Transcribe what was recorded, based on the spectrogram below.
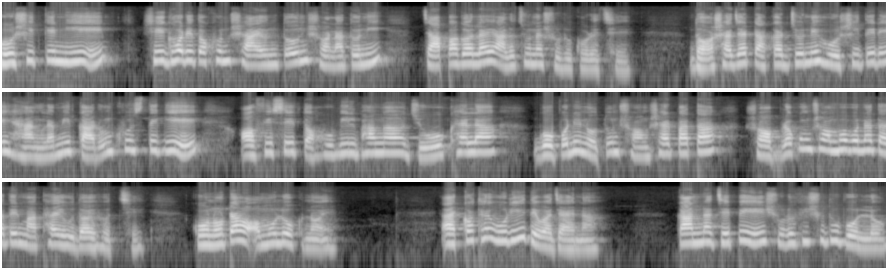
হর্ষিতকে নিয়ে সে ঘরে তখন সায়ন্তন, সনাতনী চাপা গলায় আলোচনা শুরু করেছে। দশ হাজার টাকার জন্যে হর্ষিতের এই হ্যাংলামির কারণ খুঁজতে গিয়ে অফিসের তহবিল ভাঙা, জো খেলা, গোপনে নতুন সংসার পাতা সব রকম সম্ভাবনা তাদের মাথায় উদয় হচ্ছে। কোনোটা অমূলক নয়। এক কথায় উড়িয়ে দেওয়া যায় না। কান্না চেপে সুরভি শুধু বলল,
